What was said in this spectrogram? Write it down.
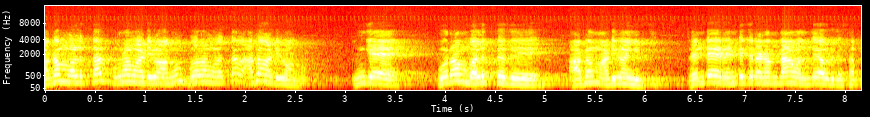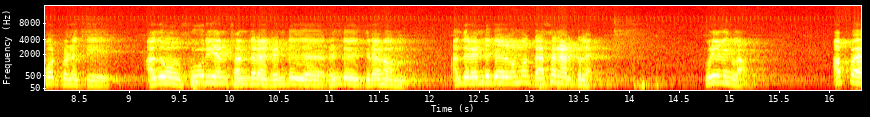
அகம் வலுத்தால் புறம் அடி வாங்கும் புறம் வலுத்தால் அகம் அடி வாங்கும். இங்கே புறம் வலுத்தது அகம் அடி வாங்கிடுச்சு. ரெண்டே ரெண்டு கிரகம் தான் வந்து அவருக்கு சப்போர்ட் பண்ணுச்சு. அதுவும் சூரியன் சந்திரன் ரெண்டு ரெண்டு கிரகம். அந்த ரெண்டு கிரகமும் தசை நடத்தலை. புரியுதுங்களா? அப்போ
